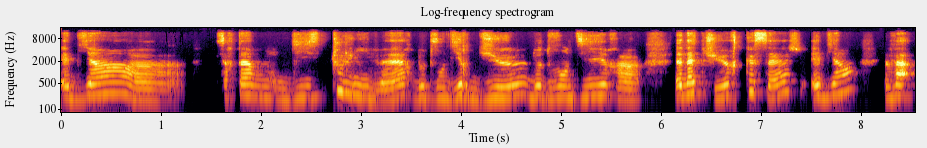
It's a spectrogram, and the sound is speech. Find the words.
eh bien, Certains disent tout l'univers, d'autres vont dire Dieu, d'autres vont dire euh, la nature, que sais-je, eh bien, va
